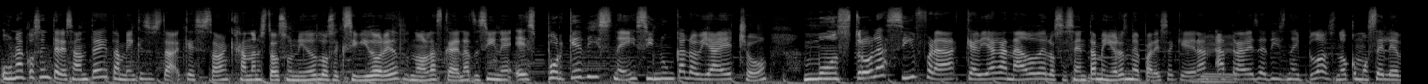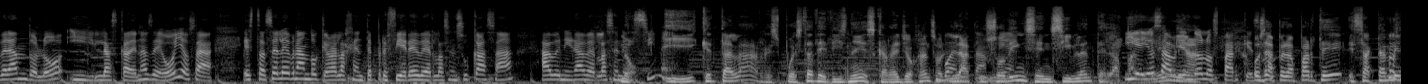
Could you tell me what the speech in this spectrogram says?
una cosa interesante también que se, está, que se estaban quejando en Estados Unidos los exhibidores, no las cadenas de cine, es por qué Disney, si nunca lo había hecho, mostró la cifra que había ganado de los 60 millones, me parece que eran, De- a través de Disney Plus, ¿no? Como celebrándolo y las cadenas de hoy, o sea, está celebrando que ahora la gente prefiere verlas en su casa a venir a verlas en No. el cine. ¿Y qué tal la respuesta de Disney, Scarlett Johansson? Bueno, la acusó también. de insensible ante la Y ellos pandemia. abriendo los parques. O sea, ¿no? pero aparte, exactamente.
